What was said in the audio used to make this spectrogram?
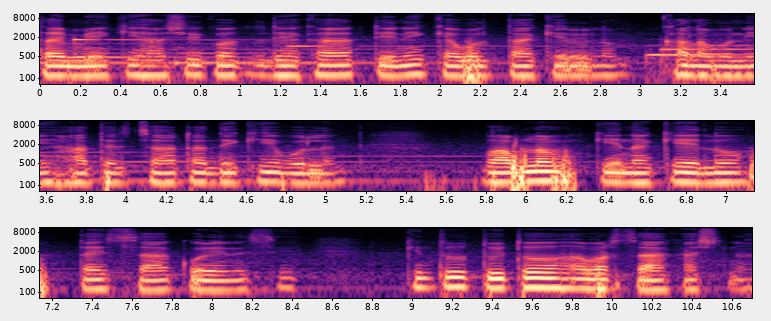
তাই মেয়েকে হাসির কথা দেখা টেনে কেবল তাকিয়ে রইলাম। খালামণি হাতের চাটা দেখিয়ে বললেন, ভাবলাম কে না কে এলো, তাই চা করে এনেছি। কিন্তু তুই তো আবার চা খাস না।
